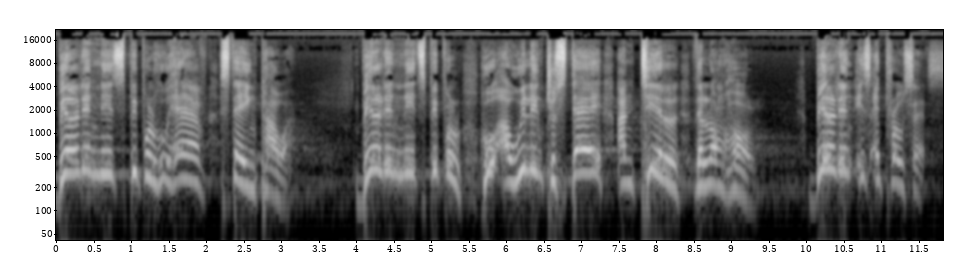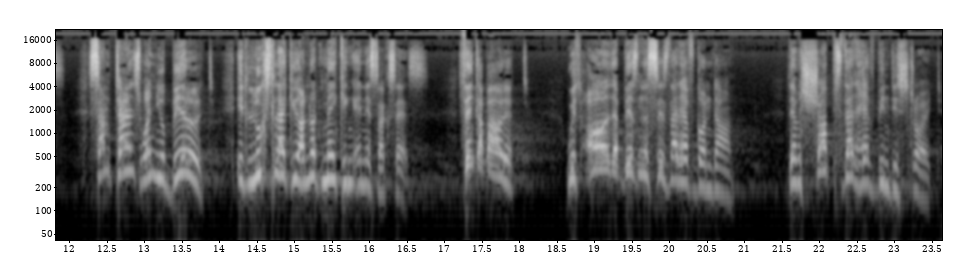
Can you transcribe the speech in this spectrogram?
Building needs people who have staying power. Building needs people who are willing to stay until the long haul. Building is a process. Sometimes when you build, it looks like you are not making any success. Think about it. With all the businesses that have gone down, the shops that have been destroyed,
